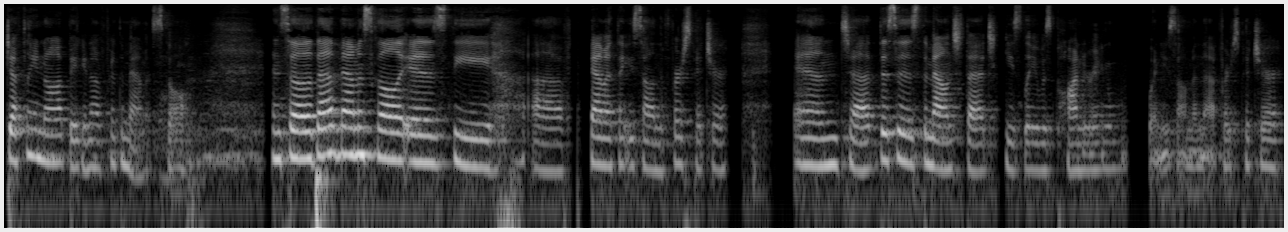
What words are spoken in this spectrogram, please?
Definitely not big enough for the mammoth skull. And so that mammoth skull is the uh, mammoth that you saw in the first picture. And uh, this is the mount that Gisli was pondering when you saw him in that first picture.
